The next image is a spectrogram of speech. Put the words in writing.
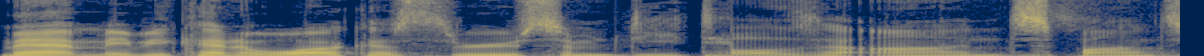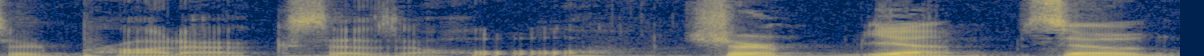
Matt, maybe kind of walk us through some details on sponsored products as a whole. Sure. Yeah. So,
